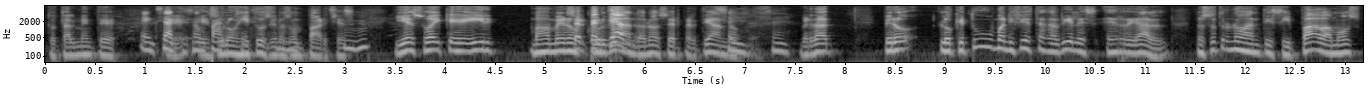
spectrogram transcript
totalmente Exacto, eh, son en parches. su longitud, si no son parches. Y eso hay que ir más o menos curveando, ¿no? Serpenteando, Sí, sí. ¿verdad? Pero lo que tú manifiestas, Gabriel, es, es real. Nosotros nos anticipábamos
